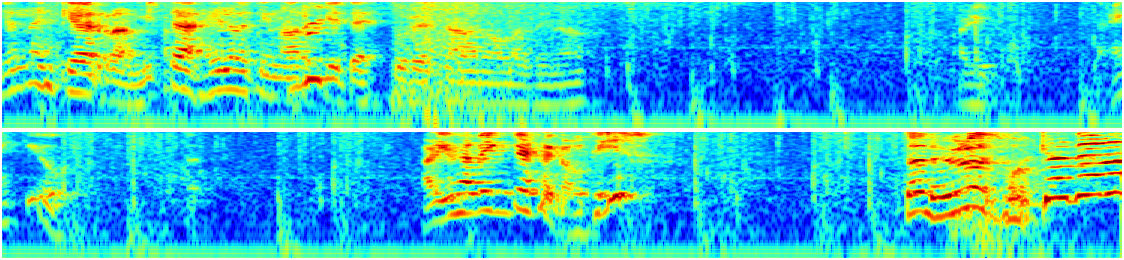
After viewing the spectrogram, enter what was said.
Jälleen kerran, mitä helvetin arkkitehtuuria tää on olevina? Are you... Thank you. Are you having difficulties? Tänne ylös voi kävellä?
